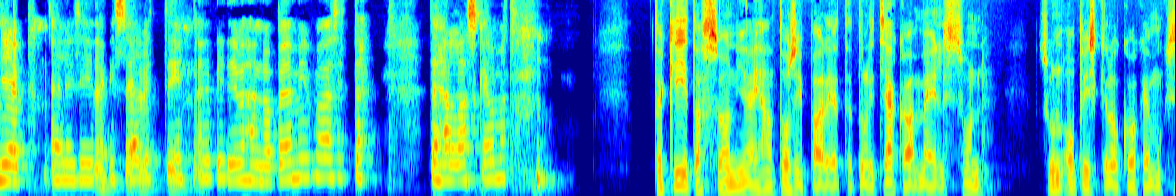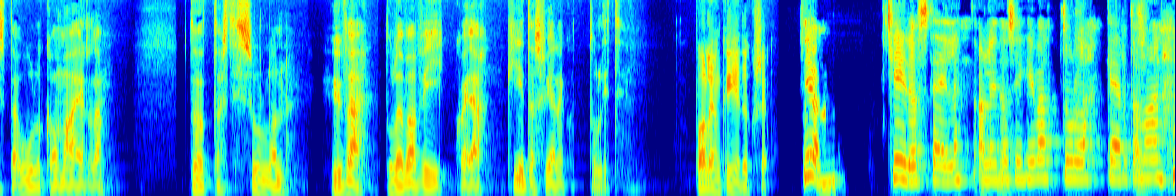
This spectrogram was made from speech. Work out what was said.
Jep, eli siitäkin selvittiin. Eli piti vähän nopeammin vaan sitten tehdä laskelmat. Mutta kiitos Sonja ihan tosi paljon, että tulit jakaa meille sun, sun opiskelukokemuksista ulkomailla. Toivottavasti sulla on hyvä tuleva viikko ja kiitos vielä kun tulit. Paljon kiitoksia. Joo, kiitos teille. Oli tosi kiva tulla kertomaan.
